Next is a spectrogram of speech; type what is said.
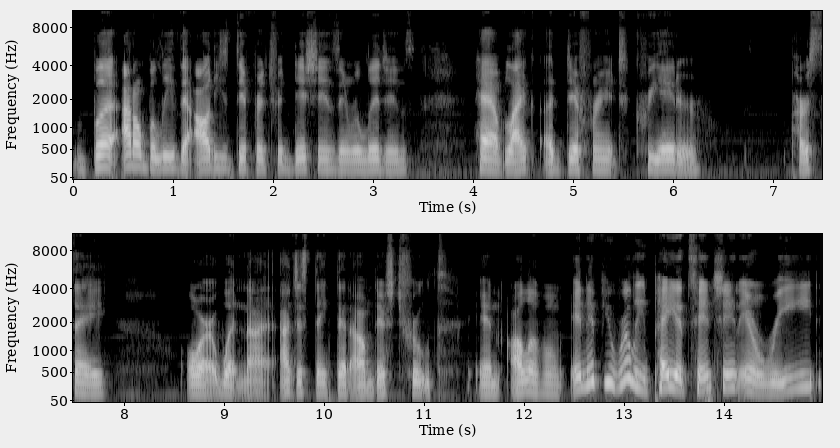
but I don't believe that all these different traditions and religions have like a different creator per se or whatnot. I just think that um there's truth in all of them. And if you really pay attention and read,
